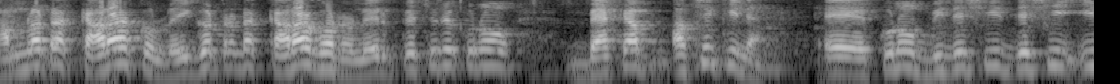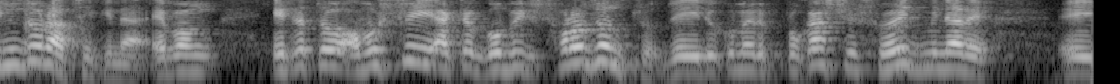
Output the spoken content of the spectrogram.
হামলাটা কারা করল এই ঘটনাটা কারা ঘটালো এর পেছনে কোনো ব্যাকআপ আছে কিনা? কোনো বিদেশি দেশি ইন্ধন আছে কিনা? এবং এটা তো অবশ্যই একটা গভীর ষড়যন্ত্র যে এই রকমের প্রকাশ্যে শহীদ মিনারে এই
